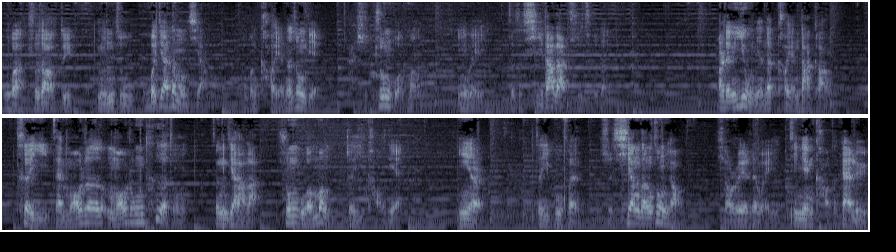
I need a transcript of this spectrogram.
不过，说到对民族国家的梦想，我们考研的重点还是中国梦，因为这是习大大提出的。二零一五年的考研大纲，特意在毛泽毛中特中增加了中国梦这一考点，因而这一部分是相当重要的。小瑞认为今年考的概率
